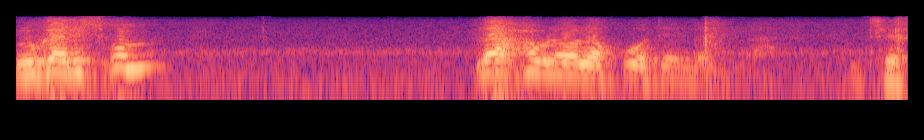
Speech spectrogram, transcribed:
نجالسهم؟ لا حول ولا قوة إلا بالله.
